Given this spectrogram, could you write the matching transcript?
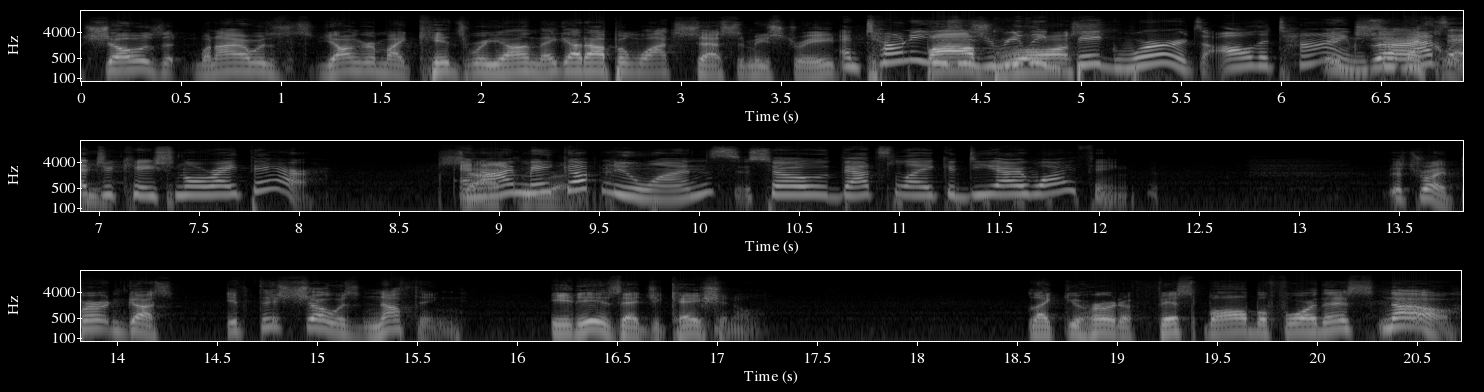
shows that when I was younger, my kids were young. They got up and watched Sesame Street. And Tony Bob uses really Ross. big words all the time, exactly. so that's educational right there. and I make right. up new ones, so that's like a DIY thing. That's right, Bert and Gus. If this show is nothing, it is educational. Like you heard of fistball before this? No,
